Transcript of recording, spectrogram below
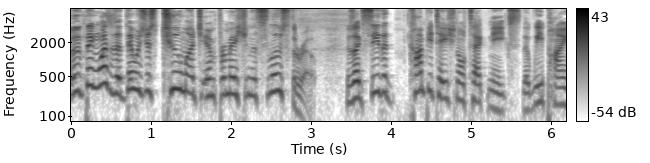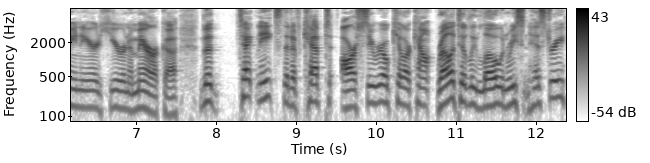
But the thing was is that there was just too much information to sluice through. It's like, see, the computational techniques that we pioneered here in America, the techniques that have kept our serial killer count relatively low in recent history,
